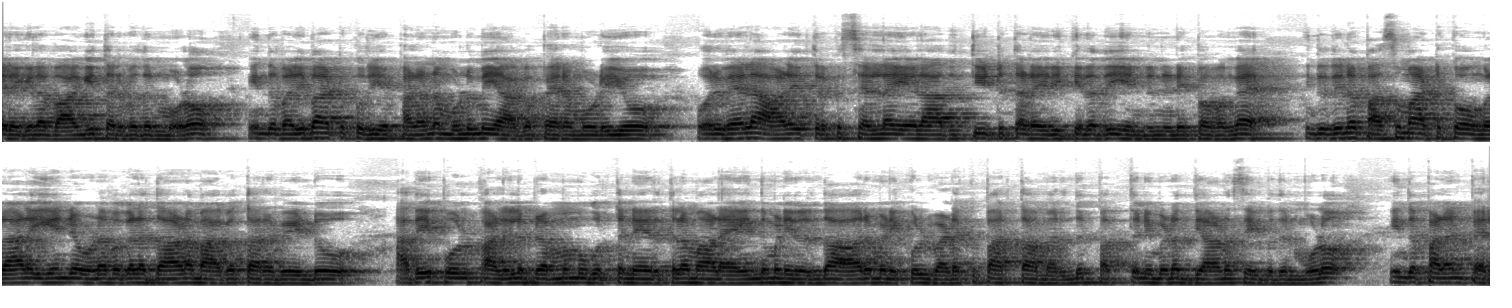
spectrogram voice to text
இலைகளை வாங்கி தருவதன் மூலம் இந்த வழிபாட்டுக்குரிய பலனை முழுமையாக பெற முடியும். ஒருவேளை ஆலயத்திற்கு செல்ல இயலாது தீட்டுத்தடை இருக்கிறது என்று நினைப்பவங்க இந்த தினம் பசுமாட்டுக்கு உங்களால் இயன்ற உணவுகளை தானமாக தர வேண்டும். அதே போல் காலையில் பிரம்ம முகூர்த்த நேரத்தில் மாலை ஐந்து மணிலிருந்து ஆறு மணிக்குள் வடக்கு பார்த்து அமர்ந்து பத்து நிமிடம் தியானம் செய்வதன் மூலம் இந்த பலன் பெற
